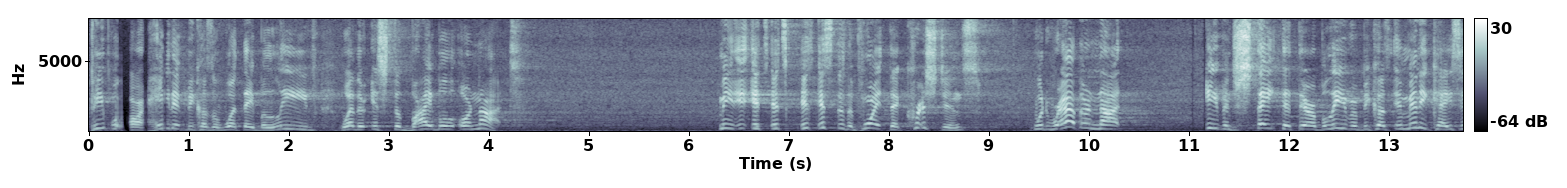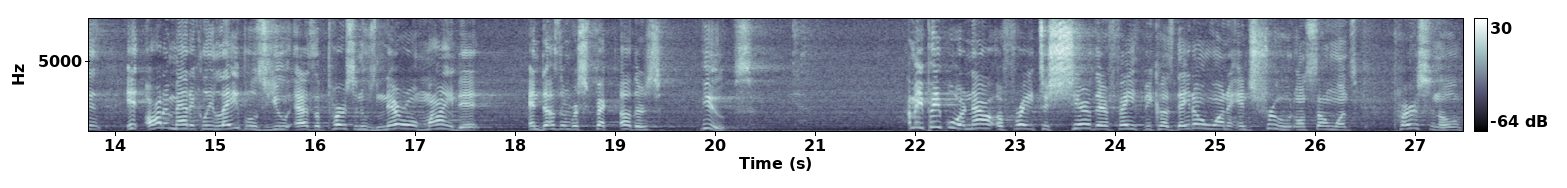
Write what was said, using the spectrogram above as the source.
People are hated because of what they believe, whether it's the Bible or not. I mean, it's, it's, it's, it's to the point that Christians would rather not even state that they're a believer because, in many cases, it automatically labels you as a person who's narrow minded and doesn't respect others' views. I mean, people are now afraid to share their faith because they don't want to intrude on someone's personal,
